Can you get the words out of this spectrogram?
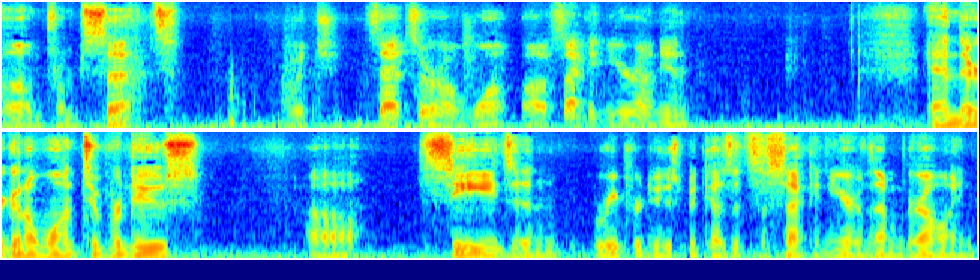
um, from sets, which sets are a one, uh, second year onion, and they're going to want to produce uh, seeds and reproduce because it's the second year of them growing.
